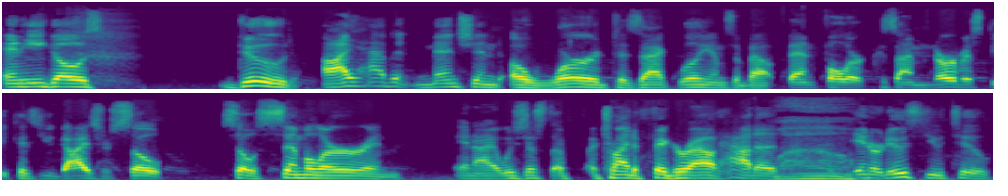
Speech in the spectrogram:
and he goes, "Dude, I haven't mentioned a word to Zach Williams about Ben Fuller because I'm nervous because you guys are so so similar, and and I was just uh, trying to figure out how to Wow. introduce you to."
